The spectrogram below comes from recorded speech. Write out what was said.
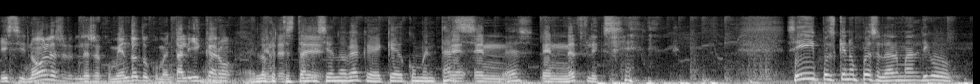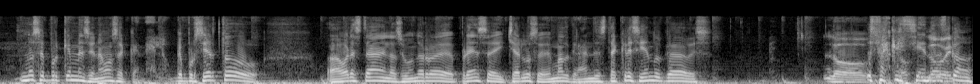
Y si no, les, les recomiendo el documental Ícaro. Es lo que te están este- diciendo acá, que hay que documentarse. En, ¿ves? en Netflix. Sí, pues que no puedes hablar mal. Digo, no sé por qué mencionamos a Canelo. Que por cierto, ahora está en la segunda rueda de prensa y Charlo se ve más grande. Está creciendo cada vez. Lo, Está creciendo. lo- es, como,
